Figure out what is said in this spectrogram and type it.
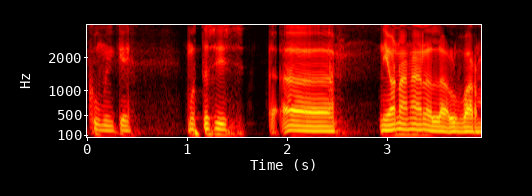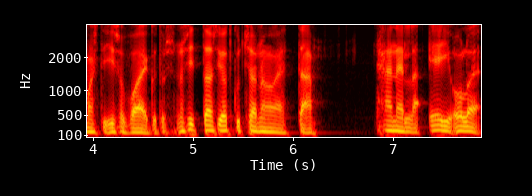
Kumminkin. mutta siis, öö, niin onhan hänellä ollut varmasti iso vaikutus. No sitten taas jotkut sanoo, että hänellä ei ole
